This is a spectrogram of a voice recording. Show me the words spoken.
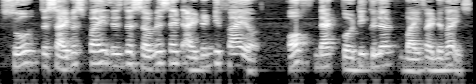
So the Cyberspice is the service set identifier of that particular Wi-Fi device.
